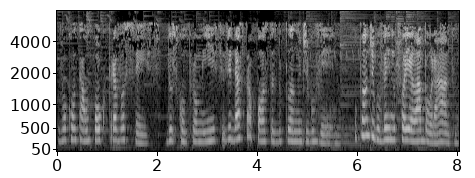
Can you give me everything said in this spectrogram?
vou contar um pouco para vocês dos compromissos e das propostas do plano de governo. O plano de governo foi elaborado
